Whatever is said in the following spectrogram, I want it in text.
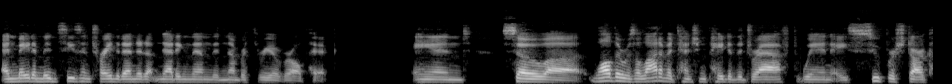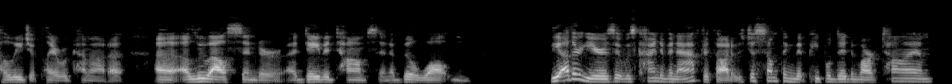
and made a midseason trade that ended up netting them the number three overall pick. And so uh, while there was a lot of attention paid to the draft when a superstar collegiate player would come out, a, a, a Lou Alcindor, a David Thompson, a Bill Walton, the other years, it was kind of an afterthought. It was just something that people did to mark time.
